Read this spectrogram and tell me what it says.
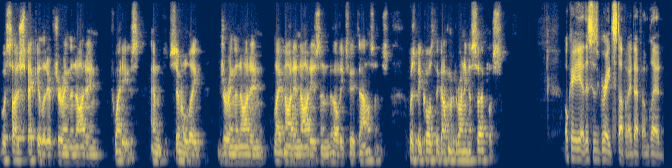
were so speculative during the 1920s and similarly during the 19, late 1990s and early 2000s was because the government was running a surplus. Okay, yeah, this is great stuff, and I def- I'm glad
